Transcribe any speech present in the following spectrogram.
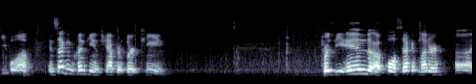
people up. In 2 Corinthians chapter 13, towards the end of Paul's second letter uh,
